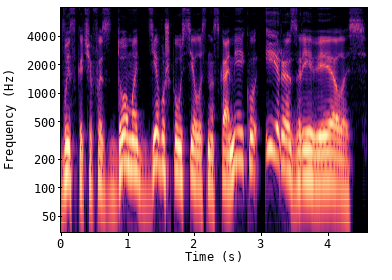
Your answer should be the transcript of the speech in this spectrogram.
Выскочив из дома, девушка уселась на скамейку и разревелась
